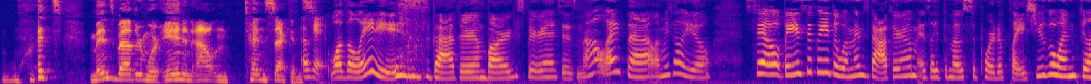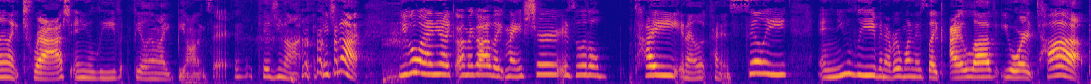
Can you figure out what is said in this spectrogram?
What? Men's bathroom, we're in and out in 10 seconds. Okay, well, the ladies' bathroom bar experience is not like that, let me tell you. So basically, the women's bathroom is like the most supportive place. You go in feeling like trash and you leave feeling like Beyonce. I kid you not. I kid you not. You go in, you're like, oh my god, like my shirt is a little tight and I look kind of silly. And you leave and everyone is like, I love your top.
